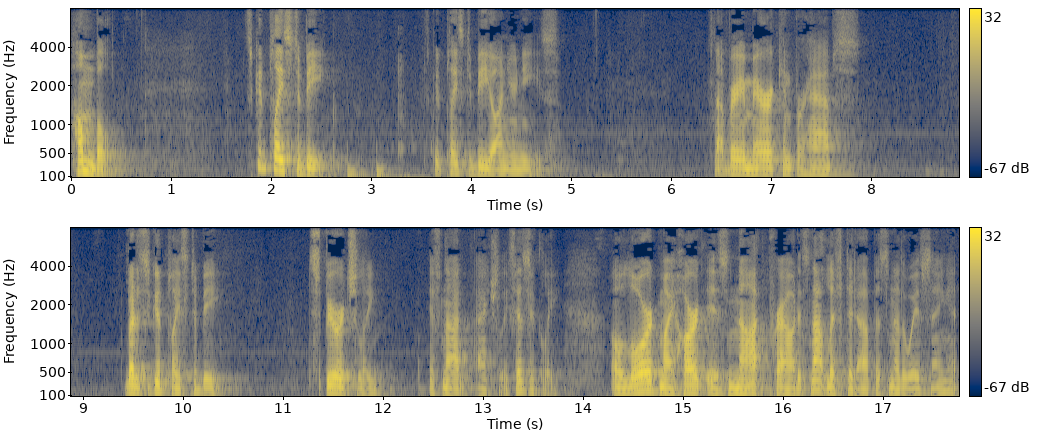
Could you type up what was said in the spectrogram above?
humble. It's a good place to be. It's a good place to be on your knees. It's not very American, perhaps, but it's a good place to be, spiritually, if not actually physically. Oh Lord, my heart is not proud. It's not lifted up. That's another way of saying it.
